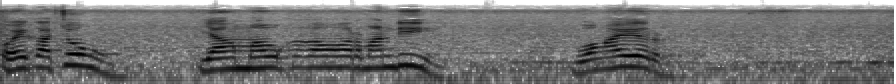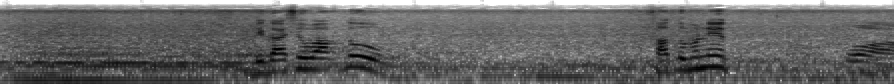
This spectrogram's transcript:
Oi kacung, yang mau ke kamar mandi, buang air. Dikasih waktu satu menit. Wah,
